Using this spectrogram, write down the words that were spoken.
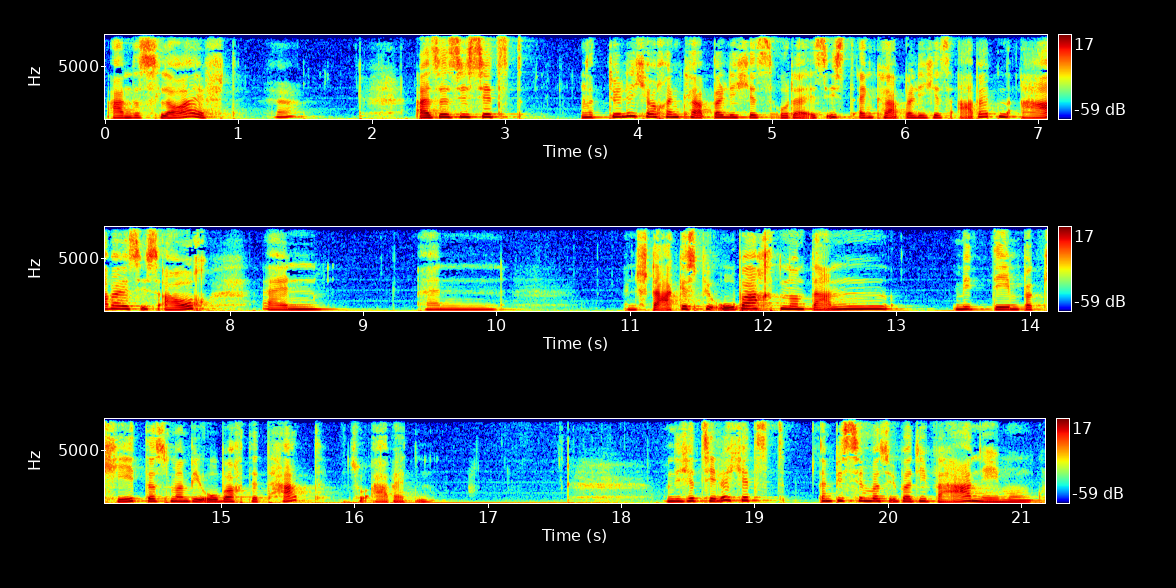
anders läuft? Ja? Also es ist jetzt natürlich auch ein körperliches oder es ist ein körperliches Arbeiten, aber es ist auch ein, ein, ein starkes Beobachten und dann mit dem Paket, das man beobachtet hat, zu arbeiten. Und ich erzähle euch jetzt ein bisschen was über die Wahrnehmung.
